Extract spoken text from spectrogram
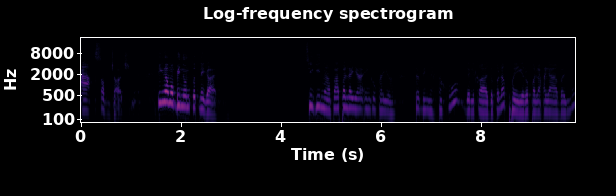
acts of judgment. Tingnan mo binuntot ni God. Sige na, papalayain ko kayo. Sabi niya, naku, delikado pala, pero pala kalaban niyo.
